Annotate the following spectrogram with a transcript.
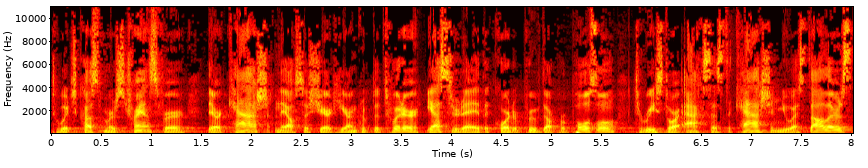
to which customers transfer their cash. And they also shared here on Crypto Twitter yesterday, the court approved our proposal to restore access to cash in US dollars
